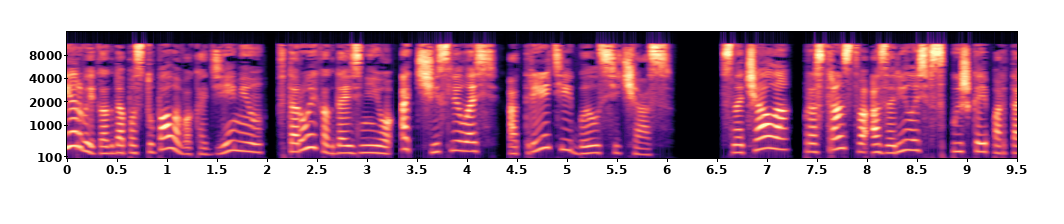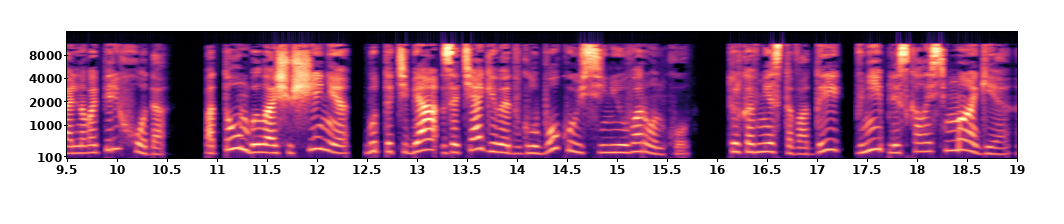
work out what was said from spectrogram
Первый, когда поступала в академию, второй, когда из нее отчислилась, а третий был сейчас. Сначала пространство озарилось вспышкой портального перехода. Потом было ощущение, будто тебя затягивает в глубокую синюю воронку. Только вместо воды в ней плескалась магия,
